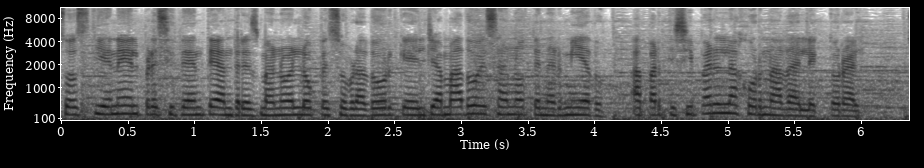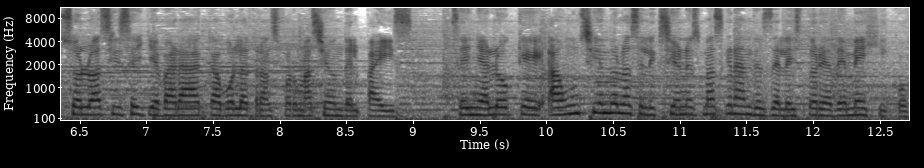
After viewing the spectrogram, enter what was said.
Sostiene el presidente Andrés Manuel López Obrador que el llamado es a no tener miedo, a participar en la jornada electoral. Solo así se llevará a cabo la transformación del país. Señaló que, aun siendo las elecciones más grandes de la historia de México,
